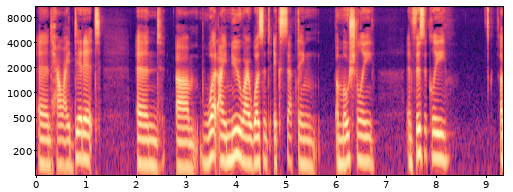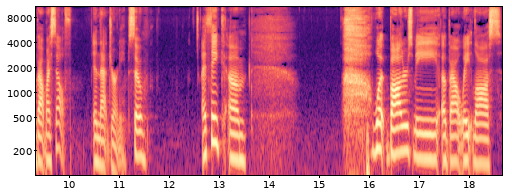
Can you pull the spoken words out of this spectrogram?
and how I did it and um, what I knew I wasn't accepting emotionally and physically about myself in that journey. So I think um, what bothers me about weight loss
